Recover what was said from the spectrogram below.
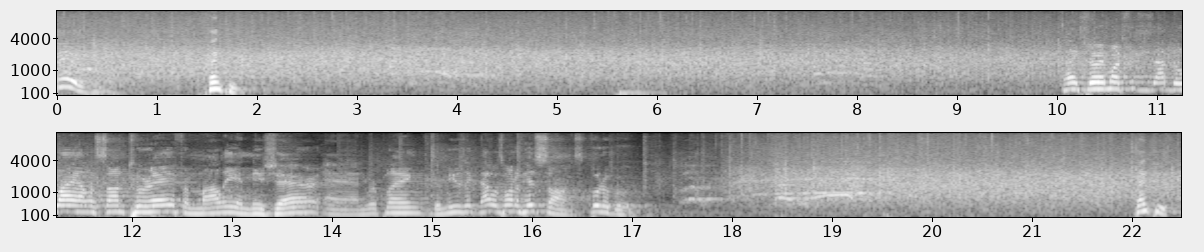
Thank you. Thank you. Thanks very much. This is Abdoulaye Alhassane Touré from Mali and Niger, and we're playing the music. That was one of his songs, Kurubu. Thank you.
